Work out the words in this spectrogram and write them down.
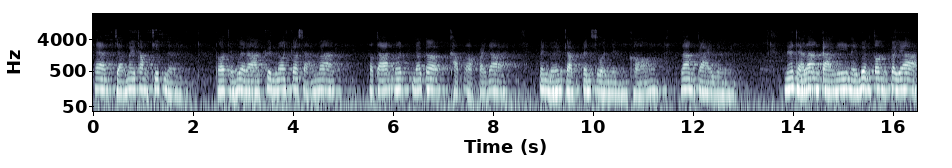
แทบจะไม่ต้องคิดเลย พอถึงเวลาขึ้นรถก็สามารถสตาร์ทรถแล้วก็ขับออกไปได้ เป็นเหมือนกับเป็นส่วนหนึ่งของร่างกายเลย แม้แต่ร่างกายนี้ในเบื้องต้นก็ยาก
